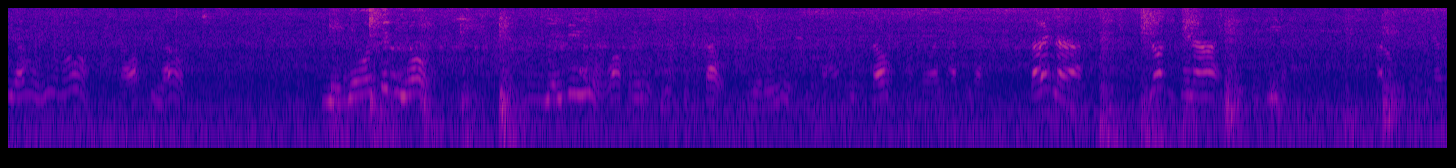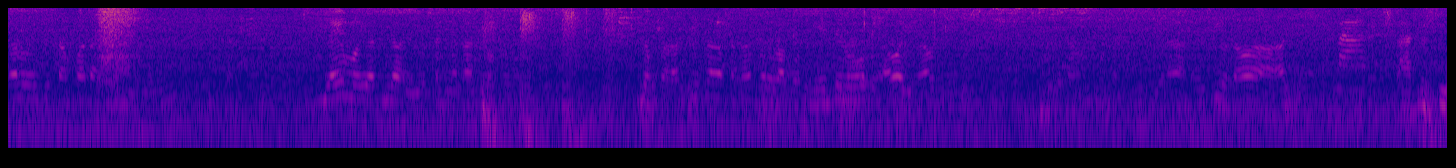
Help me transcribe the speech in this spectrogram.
tirando, digo, no, estaba vacilado. Y él llegó y se tiró. Y él me dijo, guau, pero estoy asustado. Y él le dijo, estás asustado, no te vayas a tirar. ¿Sabes nada? No, si sé nada, y él se tira. A lo que se tira acá, lo ven que están patas. Y ahí me había tirado y yo salía acá y los Los patas empiezan a sacar, pero la corriente no dejaba llegar. El tío estaba alto. Aquí sí,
